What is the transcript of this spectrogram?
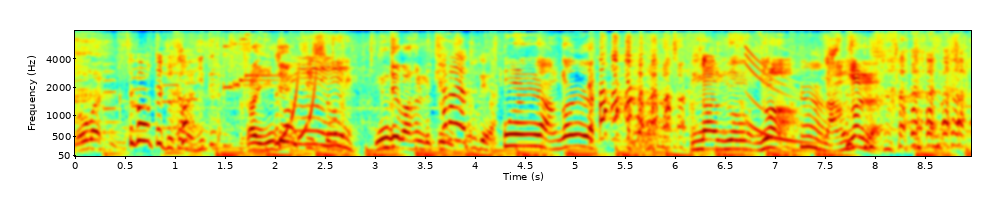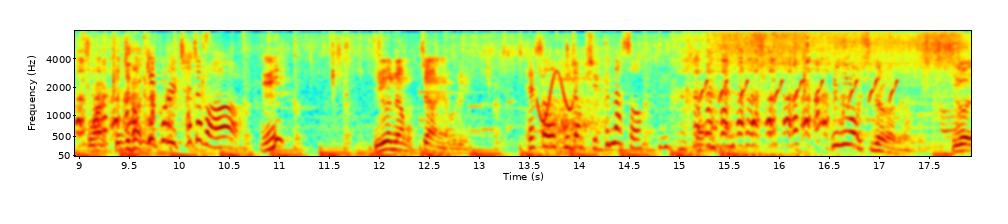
너무 맛있어. 뜨거울 때 줬어? 아, 이제, 이제 맛을 느끼고 하나야 있어. 두 개야? 홍현이 안 갈래. 나 누, 누나 나 안 갈래. 와, 진짜 맛있어. 깨 거를 찾아봐. 응? 이거 내가 먹자 그냥 우리. 됐어 구정씨 끝났어. 끊임없이 들어가더라고. 이거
